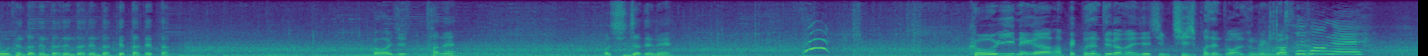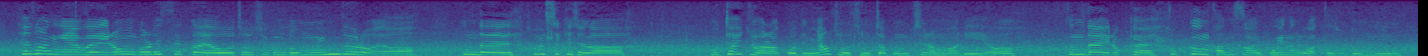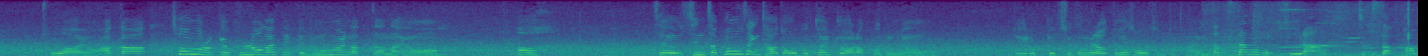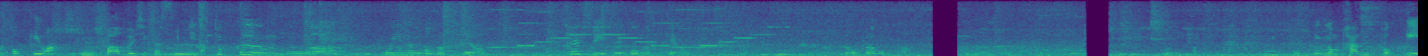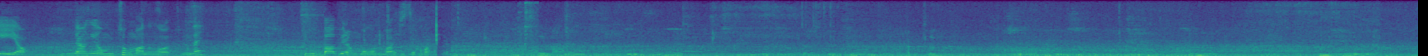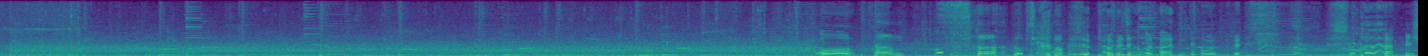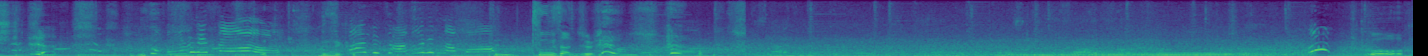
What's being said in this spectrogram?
오 된다 된다 된다 된다 됐다 됐다 아 이제 타네 어 진짜 되네 거의 내가 한 100% 가면 이제 지금 70% 완성된 것 아, 같아요 세상에. 세상에 왜 이런 걸 했을까요? 저 지금 너무 힘들어요. 근데 솔직히 제가 못할 줄 알았거든요. 저 진짜 멈추란 말이에요. 근데 이렇게 조금 가능성이 보이는 것 같아서 너무 좋아요. 아까 처음으로 이렇게 굴러갔을 때 눈물 났잖아요. 아, 제가 진짜 평생 자전거 못 탈 줄 알았거든요. 또 이렇게 지금이라도 해서 진짜 다행이다. 떡상국수랑 즉석 밤볶이와 김밥을 시켰습니다. 조금 뭔가 보이는 것 같아요. 살수 있을 것 같아요. 너무 배고파. 이건 밤볶이에요. 양이 엄청 많은 것 같은데? 김밥이랑 먹으면 맛있을 것 같아요. 이 많은. 오, 3, 4. 잠깐만, 왜 자꾸 나한테 오는데? 모르겠어. 무슨 그 나한테 자석있나 봐. 투산 줄. 오,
